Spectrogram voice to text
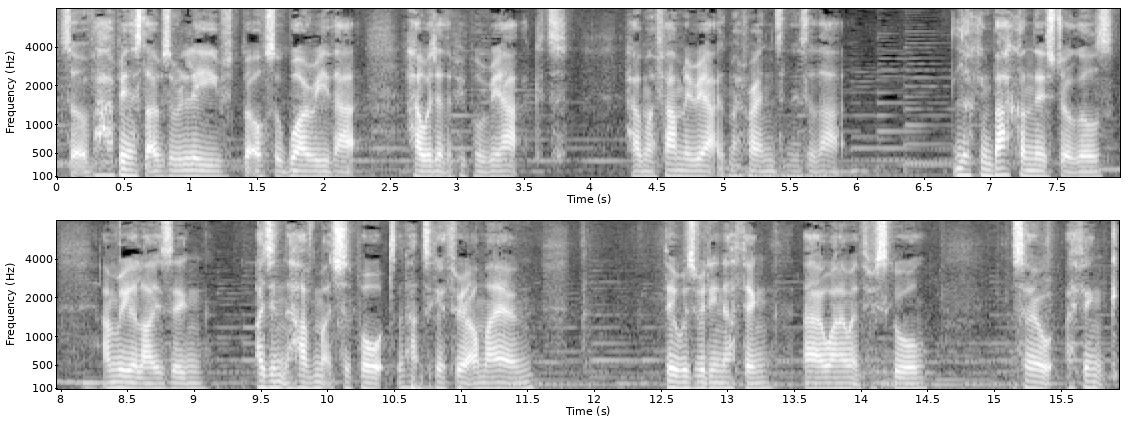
sort of happiness that I was relieved, but also worry that how would other people react, how my family react, my friends and things like that. Looking back on those struggles and realising I didn't have much support and had to go through it on my own, there was really nothing uh, when I went through school. So I think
